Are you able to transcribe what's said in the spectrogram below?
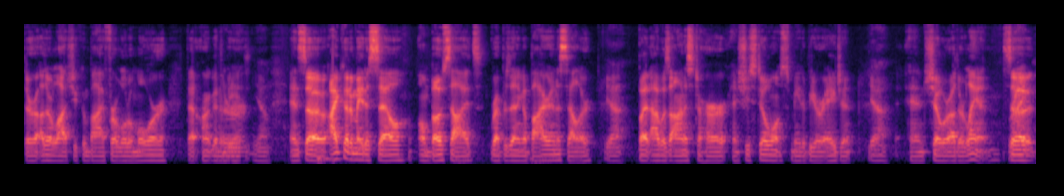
There are other lots you can buy for a little more that aren't going to be. are, yeah. And so I could have made a sell on both sides, representing a buyer and a seller, Yeah. but I was honest to her, and she still wants me to be her agent Yeah. and show her other land. So, Right.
